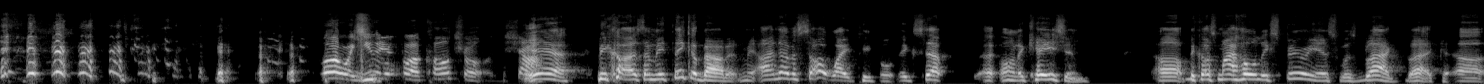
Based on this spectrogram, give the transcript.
or were you in for a cultural shock? Yeah, because I mean, think about it. I mean, I never saw white people except uh, on occasion, uh, because my whole experience was black, black, uh,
